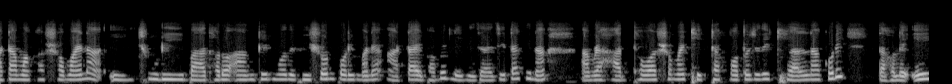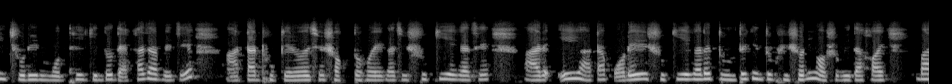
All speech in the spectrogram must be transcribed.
আটা মাখার সময় না, এই চুড়ি বা ধরো আংটির মধ্যে ভীষণ পরিমাণে আটা এভাবে লেগে যায়, যেটা কিনা আমরা হাত ধোয়ার সময় ঠিকঠাক মতো যদি খেয়াল না করি, তাহলে এই চুড়ির মধ্যেই কিন্তু দেখা যাবে যে আটা ঢুকে রয়েছে, শক্ত হয়ে গেছে, শুকিয়ে গেছে। আর এই আটা পরে শুকিয়ে গেলে তুলতে কিন্তু ভীষণই অসুবিধা হয়। বা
